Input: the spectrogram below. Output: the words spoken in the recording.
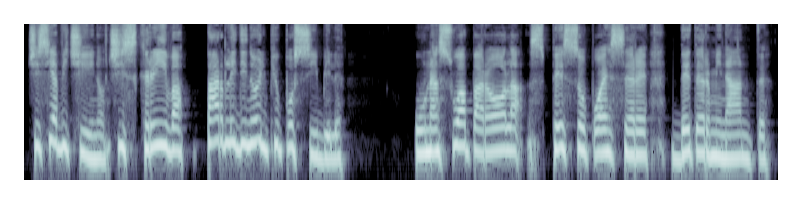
ci sia vicino, ci scriva, parli di noi il più possibile. Una sua parola spesso può essere determinante.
